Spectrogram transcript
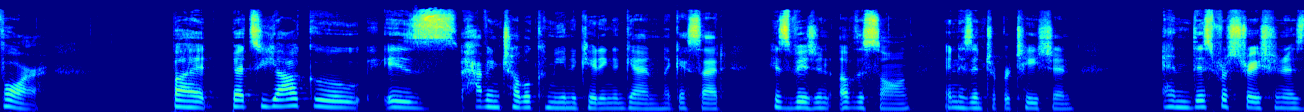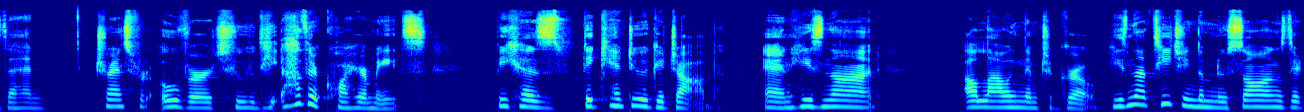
far." But Betsuyaku is having trouble communicating again, like I said, his vision of the song and his interpretation. And this frustration is then transferred over to the other choir mates because they can't do a good job. And he's not allowing them to grow. He's not teaching them new songs. They're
